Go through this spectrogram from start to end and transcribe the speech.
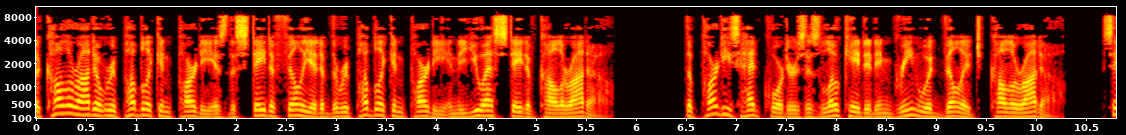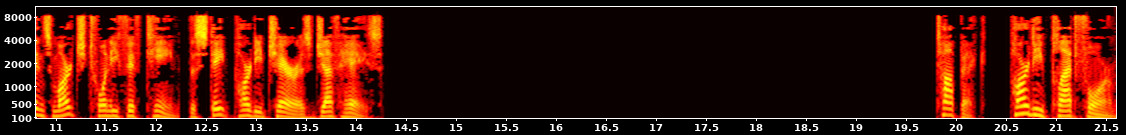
The Colorado Republican Party is the state affiliate of the Republican Party in the U.S. state of Colorado. The party's headquarters is located in Greenwood Village, Colorado. Since March 2015, the state party chair is Jeff Hays. Party platform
